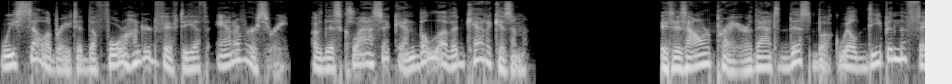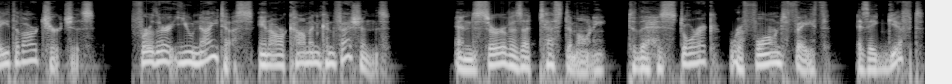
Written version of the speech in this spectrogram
we celebrated the 450th anniversary of this classic and beloved catechism. It is our prayer that this book will deepen the faith of our churches, further unite us in our common confessions, and serve as a testimony to the historic Reformed faith as a gift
